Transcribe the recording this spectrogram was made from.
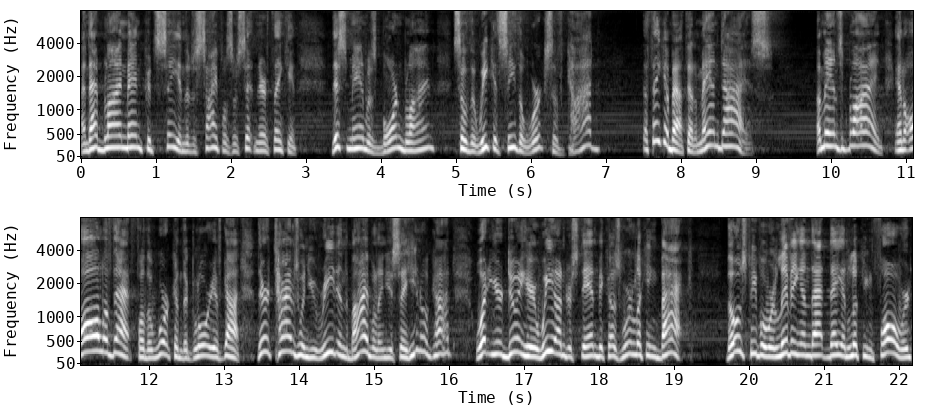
And that blind man could see, and the disciples are sitting there thinking, this man was born blind so that we could see the works of God? Now think about that. A man dies. A man's blind, and all of that for the work and the glory of God. There are times when you read in the Bible and you say, You know, God, what you're doing here, we understand because we're looking back. Those people were living in that day and looking forward,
